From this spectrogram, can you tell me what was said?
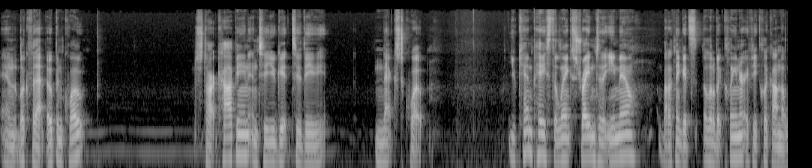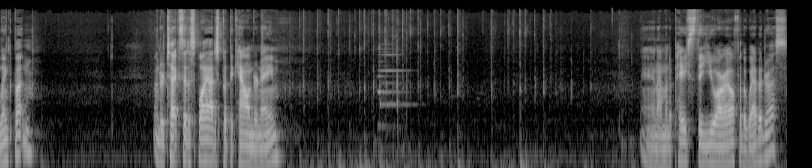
and look for that open quote. Start copying until you get to the next quote. You can paste the link straight into the email, but I think it's a little bit cleaner if you click on the link button. Under text to display, I just put the calendar name. And I'm going to paste the URL for the web address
